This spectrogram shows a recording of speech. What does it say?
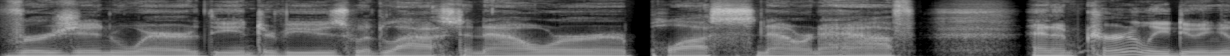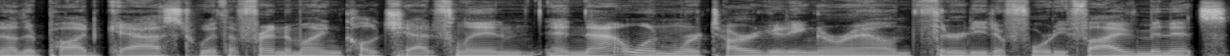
version where the interviews would last an hour plus, an hour and a half. And I'm currently doing another podcast with a friend of mine called Chad Flynn. And that one we're targeting around 30 to 45 minutes.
